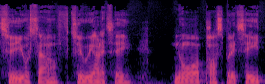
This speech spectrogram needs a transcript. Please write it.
to yourself, to reality, nor possibility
